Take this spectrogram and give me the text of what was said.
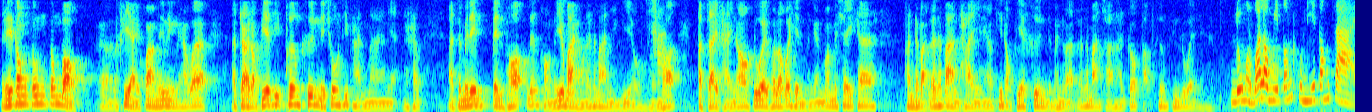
อันนี้ต้องต้องต้องบอกขยายความนิดนึงนะครับว่าอัตราดอกเบี้ยที่เพิ่มขึ้นในช่วงที่ผ่านมาเนี่ยนะครับอาจจะไม่ได้เป็นเพราะเรื่องของนโยบายของรัฐบาลอย่างเดียว เพราะปัจจัยภายนอกด้วยเพราะเราก็เห็นเหมือนกันว่าไม่ใช่แค่ พันธบัตรรัฐบาลไทยนะครับที่ดอกเบี้ยขึ้นแต่พันธบัตรรัฐบาลสหรัฐก็ปรับเพิ่มขึ้นด้วยดูเหมือนว่าเรามีต้นทุนที่ต้องจ่าย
